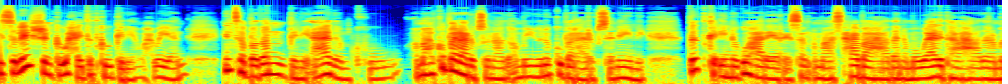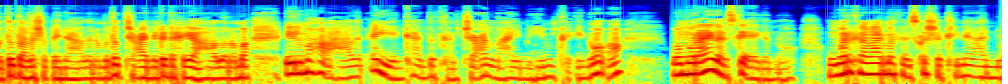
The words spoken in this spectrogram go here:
isolationka waxay dadka u geliyaan waxweyaan inta badan bani aadamku ama ha ku baraarugsanaado ama yuuna ku baraarugsanayne dadka inagu hareereysan ama asxaab ha ahaadan ama waalid ha ahaadan ama dadaan la shaqayna ahaadan ama dad jacayl naga dhexeeya ahaadan ama ilma ha ahaadan ayankaan dadkan jecelnahay muhiimka inoo ah waa muraayadaan iska eegano. Oo mararka qaar markaan iska shakino aanu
